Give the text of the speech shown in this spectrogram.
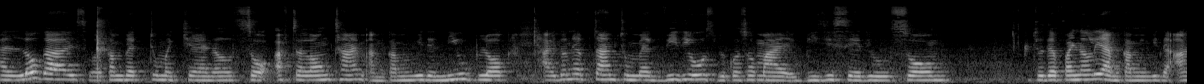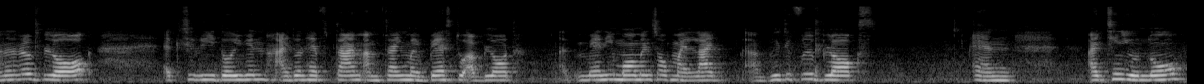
hello guys. Welcome back to my channel. So after a long time i'm coming with a new blog i don't have time to make videos because of my busy schedule. So today finally i'm coming with another blog actually though even i don't have time. I'm trying my best to upload many moments of my life uh, beautiful blogs and i think you know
